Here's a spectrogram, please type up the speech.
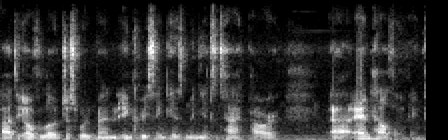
uh, the overload just would have been increasing his minion's attack power uh, and health, I think.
